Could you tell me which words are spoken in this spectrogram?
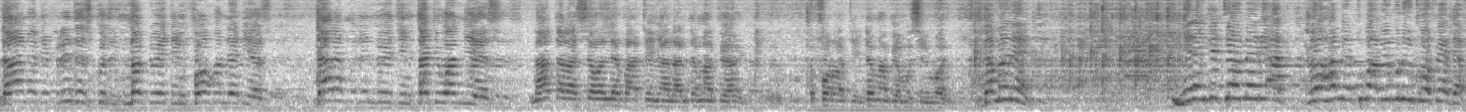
Ghana, the British could not do it in 400 years. Ghana couldn't do it in 31 years. Natara Shawale Batinya and Demaka Foroti, Demaka Muslim. Damane, ñeneen téeméeri at loo xam ne tubaab yi mënuñ koo fee def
